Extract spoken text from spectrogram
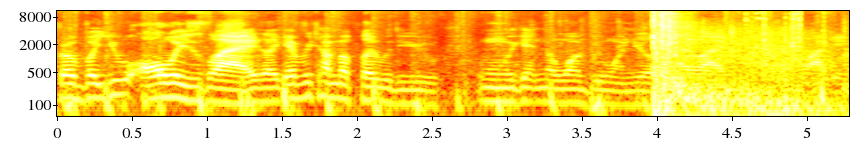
Bro, but you always lag. Like every time I play with you, when we get in into 1v1, you're like, I lag. I'm lagging.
